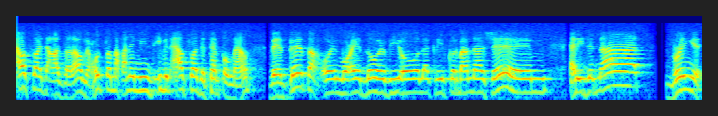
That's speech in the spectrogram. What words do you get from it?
outside the azara. Mechutz machane means even outside the temple mount. Ve'petach oil moed lo hebio lakriv korban Hashem, and he did not bring it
